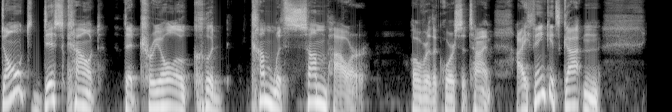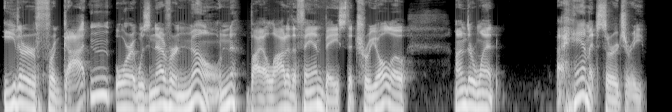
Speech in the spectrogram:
don't discount that Triolo could come with some power over the course of time. I think it's gotten either forgotten or it was never known by a lot of the fan base that Triolo underwent a hamate surgery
